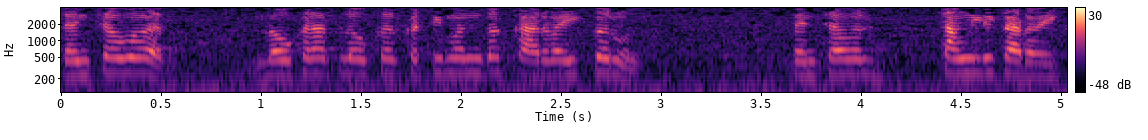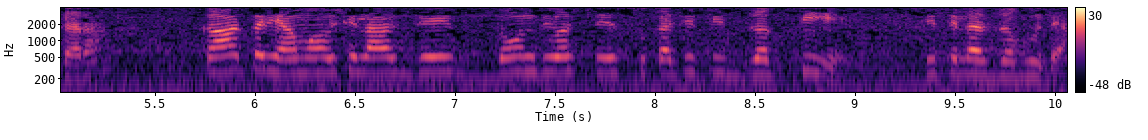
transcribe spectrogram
त्यांच्यावर लवकरात लवकर कटिबंध कारवाई करून त्यांच्यावर चांगली कारवाई करा. का तर ह्या मावशीला जे दोन दिवस जे सुखाची ती जगतीये ती तिला जगू द्या.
